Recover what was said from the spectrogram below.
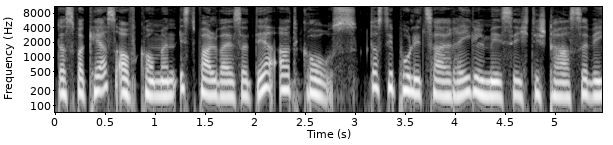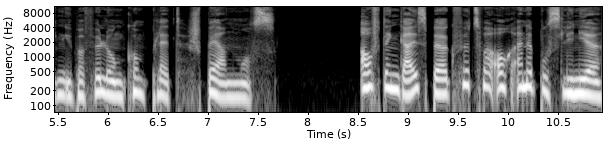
Das Verkehrsaufkommen ist fallweise derart groß, dass die Polizei regelmäßig die Straße wegen Überfüllung komplett sperren muss. Auf den Geisberg führt zwar auch eine Buslinie,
